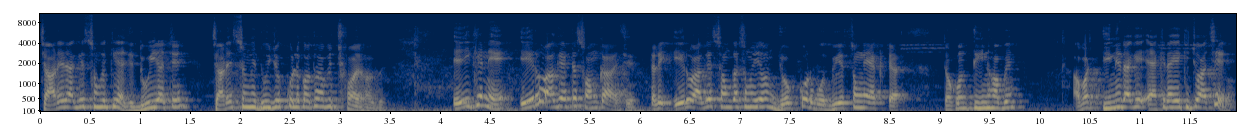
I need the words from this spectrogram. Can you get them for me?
চারের আগের সঙ্গে কী আছে? দুই আছে। চারের সঙ্গে দুই যোগ করলে কত হবে? ছয় হবে। এইখানে এরও আগে একটা সংখ্যা আছে। তাহলে এরও আগের সংখ্যার সঙ্গে যখন যোগ করব, দুইয়ের সঙ্গে একটা, তখন তিন হবে। আবার তিনের আগে, একের আগে কিছু আছে?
